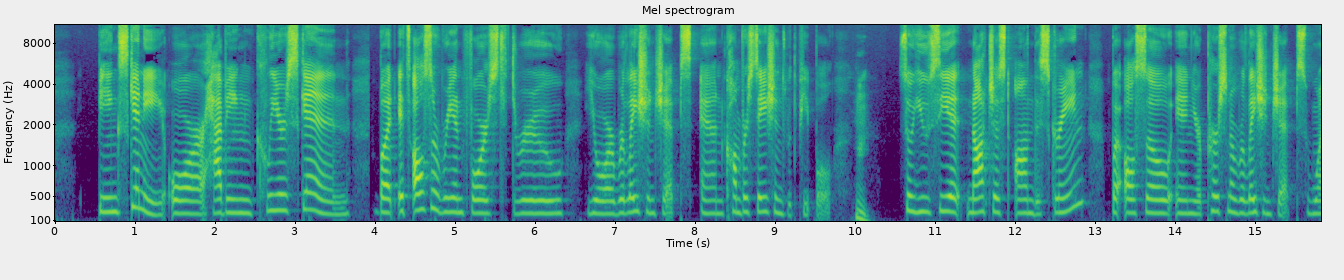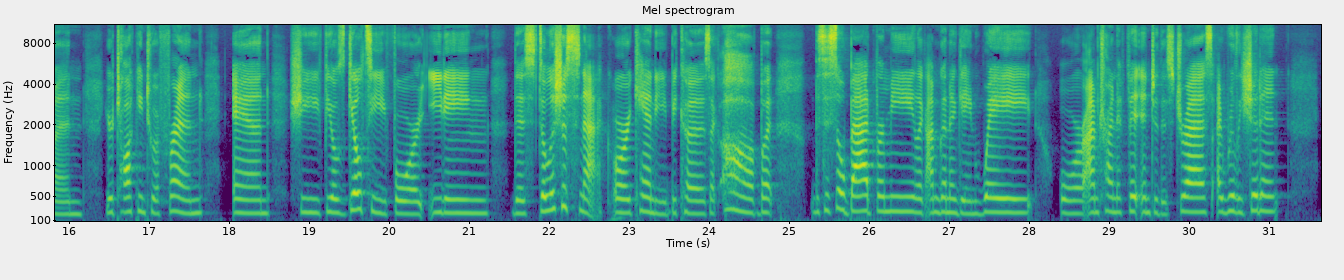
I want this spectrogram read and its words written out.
being skinny or having clear skin, but it's also reinforced through your relationships and conversations with people. Hmm. So you see it not just on the screen, but also in your personal relationships when you're talking to a friend and she feels guilty for eating this delicious snack or candy because like oh but this is so bad for me like i'm gonna gain weight or i'm trying to fit into this dress i really shouldn't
